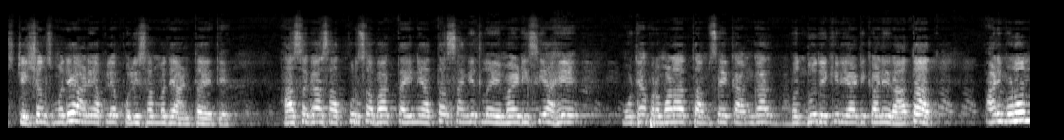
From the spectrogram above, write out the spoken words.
स्टेशन्समध्ये आणि आपल्या पोलिसांमध्ये आणता येते. हा सगळा सातपूरचा भाग ताईने आताच सांगितलं एमआयडीसी आहे. मोठ्या प्रमाणात आमचे कामगार बंधू देखील या ठिकाणी राहतात. आणि म्हणून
